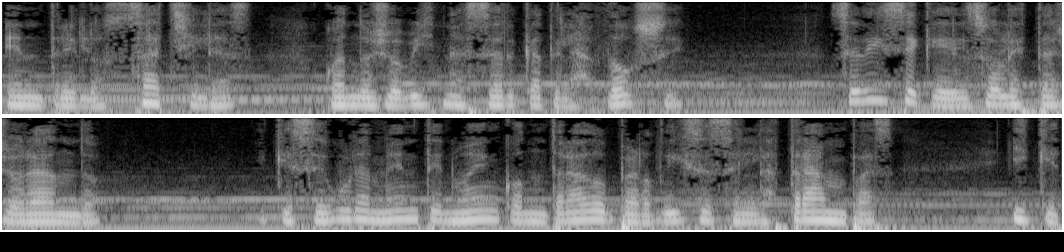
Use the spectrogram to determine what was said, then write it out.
Entre los Sáchilas, cuando llovizna cerca de las doce, se dice que el sol está llorando y que seguramente no ha encontrado perdices en las trampas y que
